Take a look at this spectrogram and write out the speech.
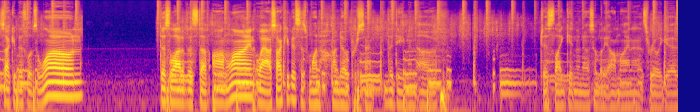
Succubus lives alone, does a lot of this stuff online. Wow, Succubus is 100% the demon of just like getting to know somebody online, and it's really good.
